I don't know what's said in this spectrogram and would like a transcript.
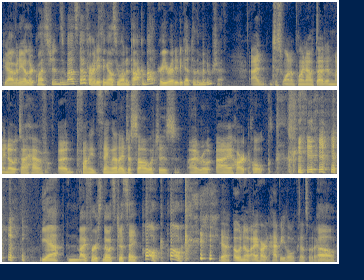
Do you have any other questions about stuff or anything else you want to talk about? Are you ready to get to the minutia? I just want to point out that in my notes I have a funny thing that I just saw, which is I wrote "I heart Hulk." Yeah, my first notes just say Hulk, Hulk. yeah. Oh no, I heart Happy Hulk. That's what I. Wrote. oh,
